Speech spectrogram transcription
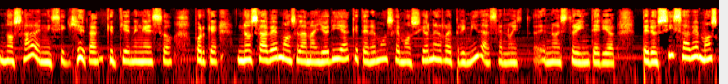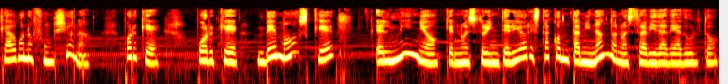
no saben ni siquiera que tienen eso, porque no sabemos la mayoría que tenemos emociones reprimidas en nues- en nuestro interior, pero sí sabemos que algo no funciona. ¿Por qué? Porque vemos que el niño que en nuestro interior está contaminando nuestra vida de adulto,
